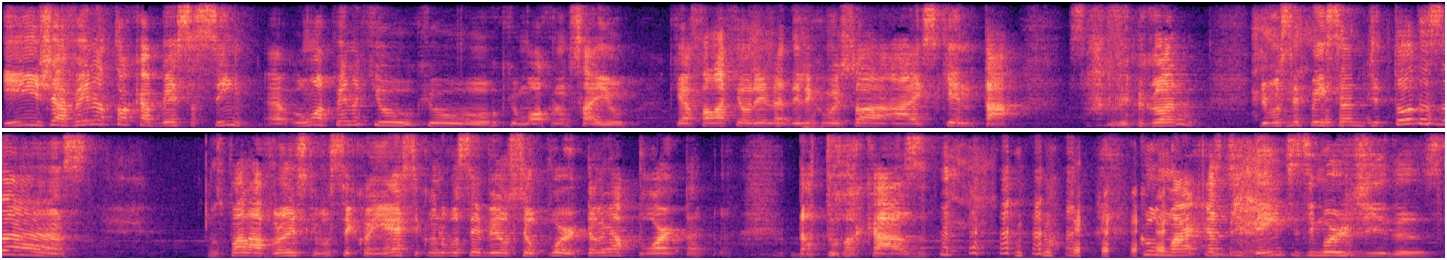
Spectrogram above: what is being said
e já vem na tua cabeça assim, é uma pena que o, que o, que o Moco não saiu, que ia falar que a orelha dele começou a, a esquentar, sabe? Agora, de você pensando de todas as Os palavrões que você conhece quando você vê o seu portão e a porta da tua casa. Com marcas de dentes e mordidas.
